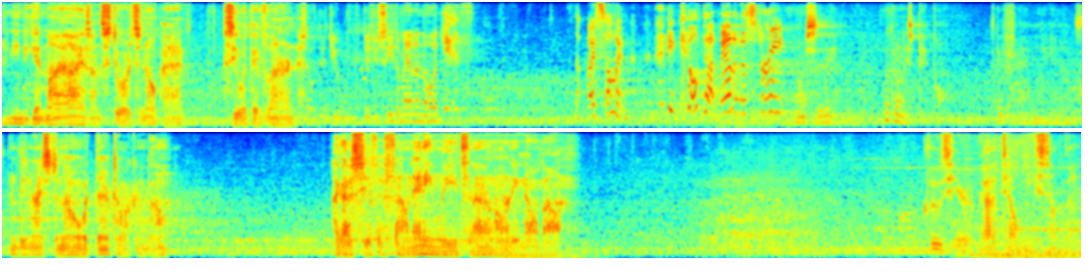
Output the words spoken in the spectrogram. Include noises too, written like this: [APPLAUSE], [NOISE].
I need to get my eyes on Stewart's notepad. See what they've learned. So did you did you see the man in the hood? Yes. I saw him. He killed that man in the street. Marcy, look at all these people. He's got family. It'd be nice to know what they're talking about. I gotta see if they found any leads that I don't already know about. Clues here have gotta tell me something.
